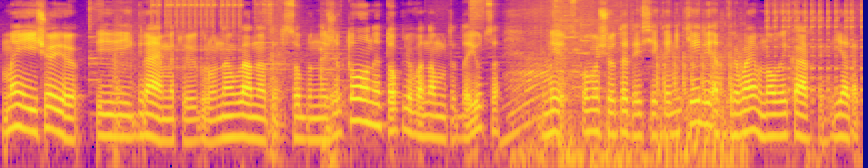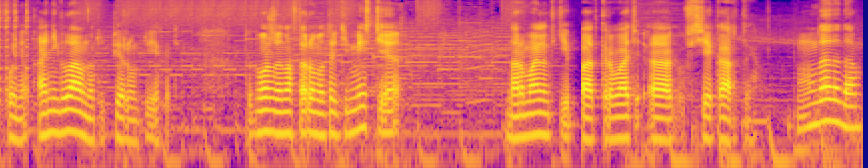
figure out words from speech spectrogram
Мы еще ее переиграем, эту игру. Нам главное вот эти собранные жетоны, топливо нам это даются. Мы с помощью вот этой всей канители открываем новые карты, я так понял. А не главное тут первым приехать. Тут можно на втором, на третьем месте нормально таки пооткрывать э, все карты. Да-да-да.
